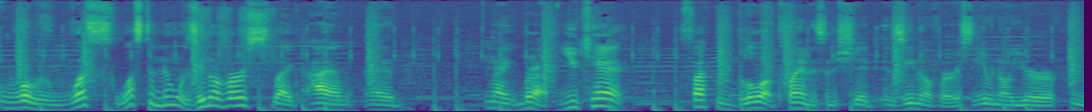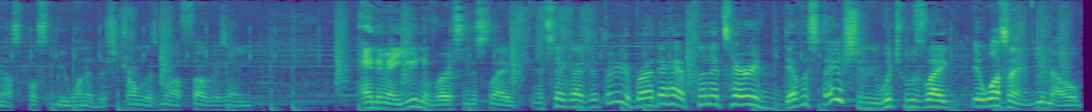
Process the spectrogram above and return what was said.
what's what's the new? Xenoverse? Like, I like, bruh, you can't fucking blow up planets and shit in Xenoverse, even though you're, you know, supposed to be one of the strongest motherfuckers in anime universe. And it's like, and Tenkaichi three, bro. They had planetary devastation, which was like, it wasn't, you know,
